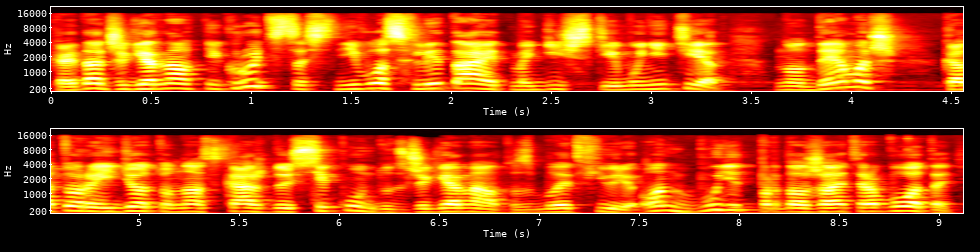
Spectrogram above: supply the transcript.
Когда Джиггернаут не крутится, с него слетает магический иммунитет, но damage который идет у нас каждую секунду с Джиггернаута, с Blade Fury, он будет продолжать работать.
